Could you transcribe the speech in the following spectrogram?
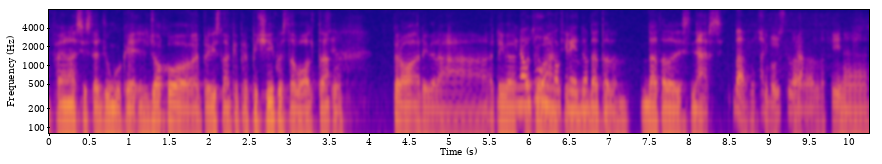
fai un assist aggiungo che il gioco è previsto anche per PC questa volta. Sì però arriverà, arriverà in autunno, avanti, credo. Data, data, da destinarsi. Beh, ci può stare alla fine.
